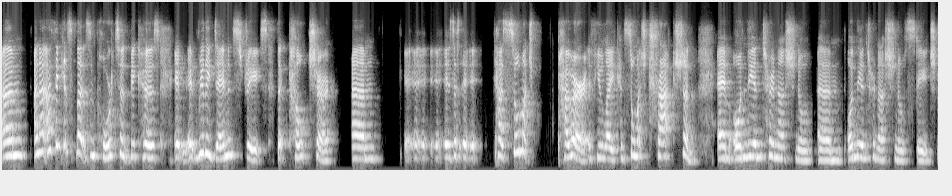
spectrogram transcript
Um, and I, I, think it's that's important because it, it really demonstrates that culture um, it, it, it, has so much power, if you like, and so much traction um, on the international um, on the international stage.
